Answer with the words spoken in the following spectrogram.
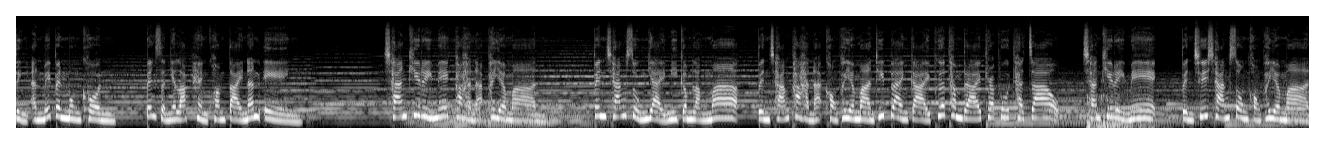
สิ่งอันไม่เป็นมงคล เป็นสัญลักษณ์แห่งความตายนั่นเอง ช้างคิริเมฆพาหนะพยามาร เป็นช้างสูงใหญ่มีกำลังมาก เป็นช้างพาหนะของพยามารที่แปลงกายเพื่อทำร้ายพระพุทธเจ้า ช้างคิริเมฆเป็นชื่อช้างทรงของพยามาร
